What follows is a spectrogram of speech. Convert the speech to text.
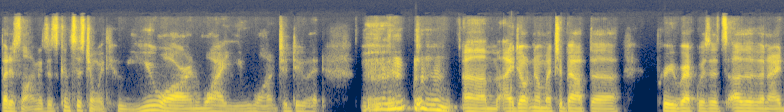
But as long as it's consistent with who you are and why you want to do it. um, I don't know much about the prerequisites other than I,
